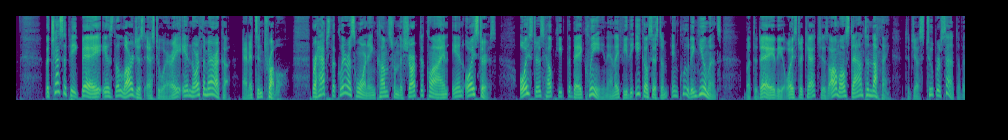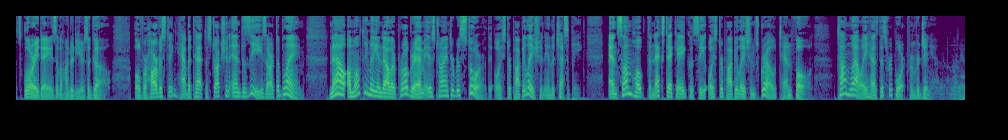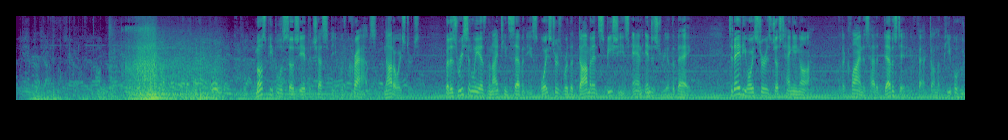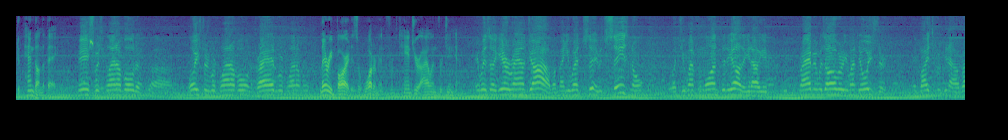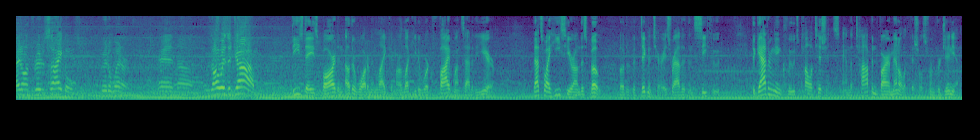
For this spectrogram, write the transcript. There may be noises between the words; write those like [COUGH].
The Chesapeake Bay is the largest estuary in North America, and it's in trouble. Perhaps the clearest warning comes from the sharp decline in oysters. Oysters help keep the bay clean, and they feed the ecosystem, including humans. But today, the oyster catch is almost down to nothing, to just 2% of its glory days of a 100 years ago. Overharvesting, habitat destruction, and disease are to blame. Now, a multi million dollar program is trying to restore the oyster population in the Chesapeake. And some hope the next decade could see oyster populations grow tenfold. Tom Lally has this report from Virginia. Most people associate the Chesapeake with crabs, not oysters. But as recently as the 1970s, oysters were the dominant species and industry of the bay. Today, the oyster is just hanging on, decline has had a devastating effect on the people who depend on the bay. Fish was plentiful, the uh, oysters were plentiful, and the crabs were plentiful. Larry Bard is a waterman from Tangier Island, Virginia. It was a year-round job. I mean, you went it was seasonal, but you went from one to the other. You know, you, crabbing was over, you went to oyster, and vice versa you know, right on through the cycles through the winter, and uh, it was always a job. These days, Bard and other watermen like him are lucky to work five months out of the year. That's why he's here on this boat, loaded with dignitaries rather than seafood. The gathering includes politicians and the top environmental officials from Virginia.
